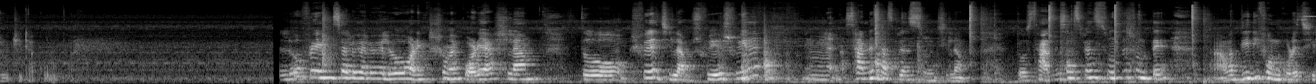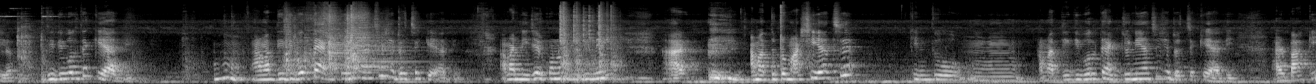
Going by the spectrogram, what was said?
রুটিটা করব। Hello friends hello hello hello অনেকটা সময় পরে আসলাম। তো শুয়েছিলাম, শুয়ে শুয়ে সানডে সাসপেন্স শুনছিলাম। তো সানডে সাসপেন্স শুনতে শুনতে আমার দিদি ফোন করেছিল। দিদি বলতে কেয়াদি। হুম, আমার দিদি বলতে একজনই আছে, সেটা হচ্ছে কেয়াদি। আমার নিজের কোনো দিদি নেই, আর আমার দুটো মাসি আছে, কিন্তু আমার দিদি বলতে একজনই আছে, সেটা হচ্ছে কেয়াদি। আর বাকি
